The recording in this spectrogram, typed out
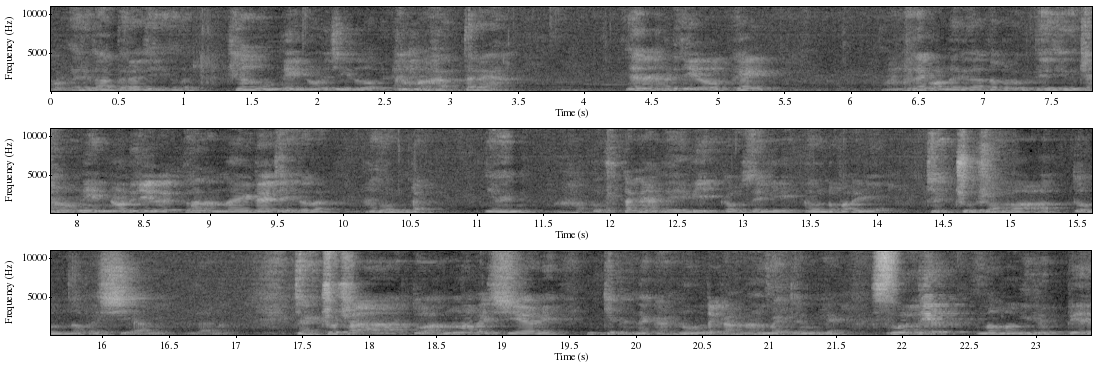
കൊള്ളരുതാത്തരാ ചെയ്തത്. പക്ഷെ ആ ഉണ്ണി എന്നോട് ചെയ്തതൊക്കെ മഹത്തരാ. ഞാൻ അങ്ങോട്ട് ചെയ്തതൊക്കെ വളരെ കൊള്ളരുതാത്ത പ്രവൃത്തിയാണ് ചെയ്തു പക്ഷെ ഉണ്ണി എന്നോട് ചെയ്തു. എത്ര നന്നായിട്ടാണ് ചെയ്തത്. അതുകൊണ്ട് ഞാൻ ഒട്ടന ദേവി കൗസല്യെ അതുകൊണ്ട് പറയുക ചക്ഷുഷാത്വം ന പശ്യാമി എന്താണ് ചക്ഷുഷാത്വം അന്ന പശ്യാമി. എനിക്ക് നിന്നെ കണ്ണുകൊണ്ട് കാണാൻ പറ്റുന്നില്ല. സ്മൃതി നമ്മ വിലുപ്യത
